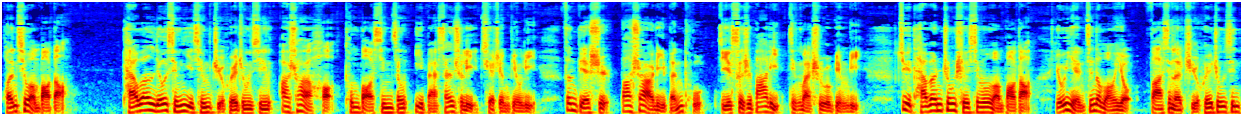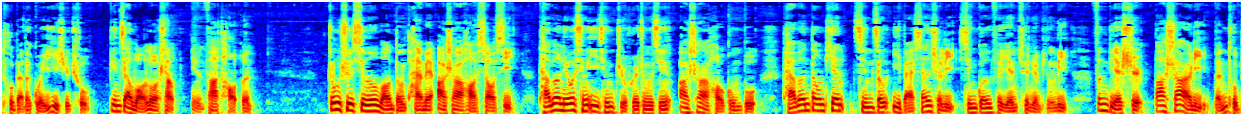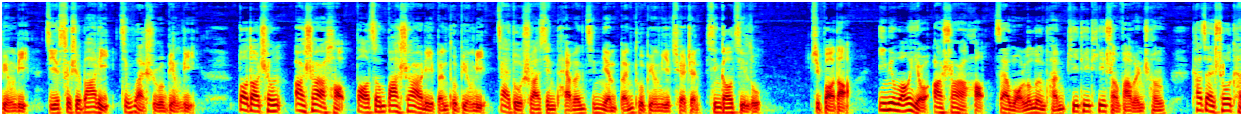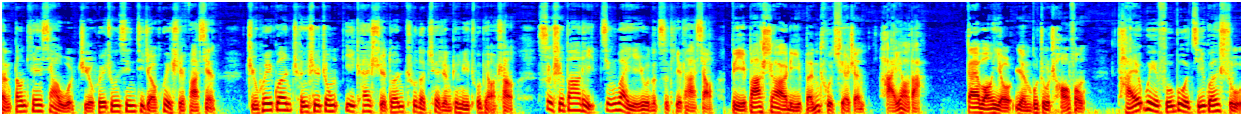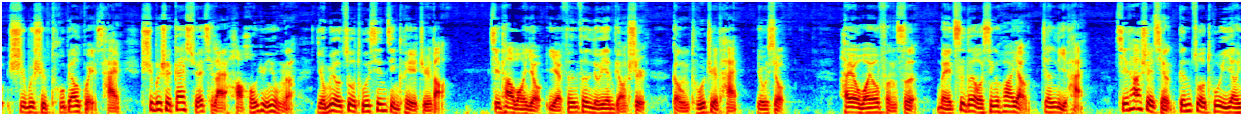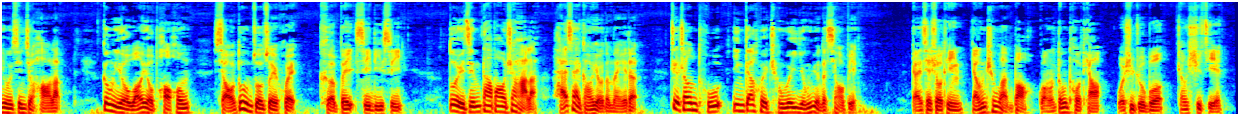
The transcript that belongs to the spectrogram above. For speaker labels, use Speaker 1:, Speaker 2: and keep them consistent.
Speaker 1: 环球网报道，台湾流行疫情指挥中心二十二号通报新增一百三十例确诊病例，分别是八十二例本土及四十八例境外输入病例。据台湾中时新闻网报道，有眼尖的网友发现了指挥中心图表的诡异之处，并在网络上引发讨论。中时新闻网等台媒二十二号消息。台湾流行疫情指挥中心二十二号公布，台湾当天新增一百三十例新冠肺炎确诊病例，分别是八十二例本土病例及四十八例境外输入病例。报道称，二十二号暴增八十二例本土病例，再度刷新台湾今年本土病例确诊新高纪录。据报道，一名网友二十二号在网络论坛 PTT 上发文称，他在收看当天下午指挥中心记者会时发现。指挥官陈时中一开始端出的确诊病例图表上，四十八例境外引入的字体大小比八十二例本土确诊还要大。该网友忍不住嘲讽：“台卫福部疾管署是不是图表鬼才？是不是该学起来好好运用呢？有没有作图先进可以指导？”其他网友也纷纷留言表示：“梗图制台优秀。”还有网友讽刺：“每次都有新花样，真厉害！其他事情跟作图一样用心就好了。”更有网友炮轰小动作最会，可悲 CDC，都已经大爆炸了，还在搞有的没的，这张图应该会成为永远的笑柄。感谢收听羊城晚报广东头条，我是主播张世杰。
